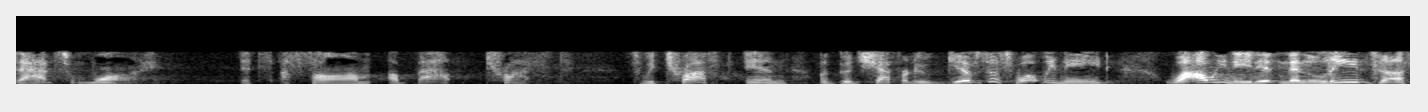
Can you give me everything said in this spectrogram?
That's why it's a psalm about trust. So we trust in a good shepherd who gives us what we need while we need it and then leads us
